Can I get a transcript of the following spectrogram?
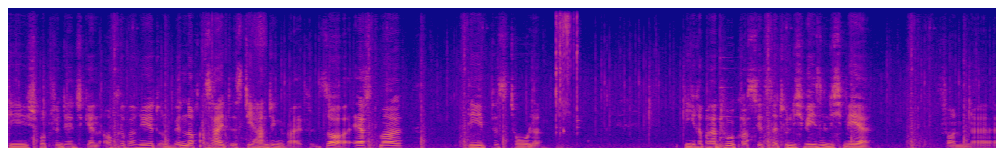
Die Schrotflinte hätte ich gern auch repariert und wenn noch Zeit ist, die Hunting Rifle. So, erstmal die Pistole. Die Reparatur kostet jetzt natürlich wesentlich mehr von äh,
